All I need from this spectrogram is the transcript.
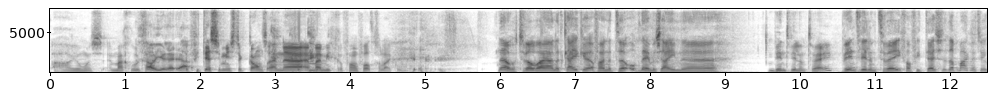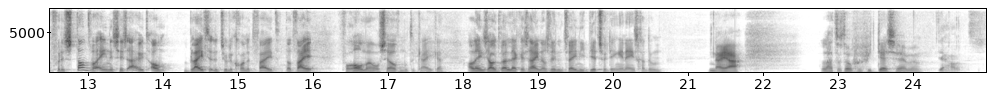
Oh, jongens. Maar goed. Gauw hier, ja. Vitesse mist de kans en, eh, en mijn microfoon valt gelijk om. Nou, terwijl wij aan het kijken of aan het eh, opnemen zijn... eh, Wint Willem 2. Wint Willem 2 van Vitesse. Dat maakt natuurlijk voor de stand wel enigszins uit. Al blijft het natuurlijk gewoon het feit dat wij vooral naar onszelf moeten kijken. Alleen zou het wel lekker zijn als Willem 2 niet dit soort dingen ineens gaat doen. Nou ja, laten we het over Vitesse hebben. Ja, wat-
